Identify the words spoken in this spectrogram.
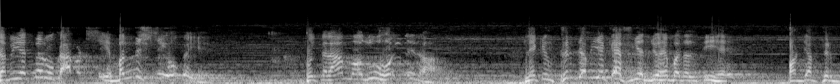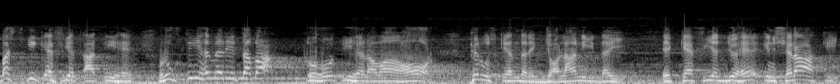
तबीयत में रुकावट सी है, बंदिश सी हो गई है। कोई कलाम मौजू हो ही नहीं रहा। लेकिन फिर जब यह कैफियत जो है बदलती है, और जब फिर बस्त की कैफियत आती है, रुकती है मेरी तबाह तो होती है रवा और। फिर उसके अंदर एक जौलानी नई, एक कैफियत जो है इनशराह की,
